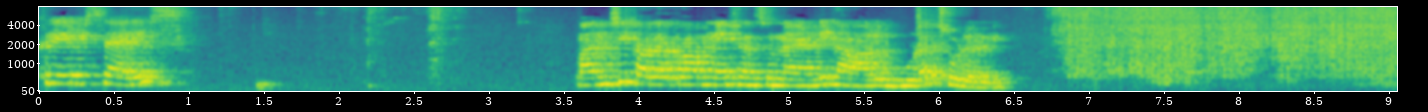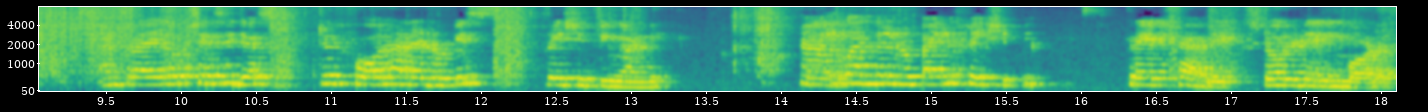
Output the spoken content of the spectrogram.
క్రేప్ శారీస్ మంచి కలర్ కాంబినేషన్స్ ఉన్నాయండి. నాలుగు కూడా చూడండి. అండ్ ప్రైస్ వచ్చేసి just four hundred rupees free shipping అండి. నాలుగు వందల రూపాయలు free shipping. Crepe fabric storytelling border.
